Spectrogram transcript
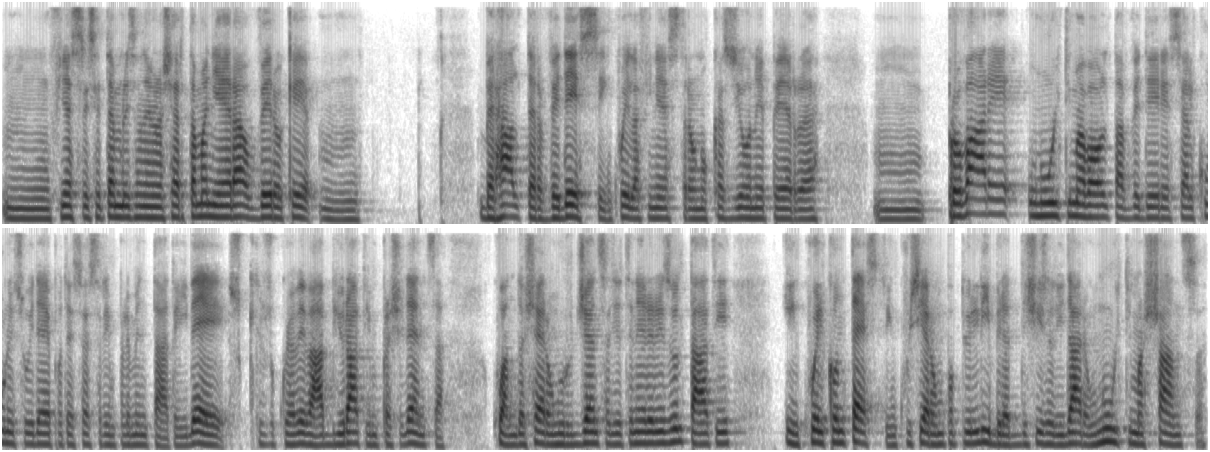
mh, mm, finestra di settembre sia andata in una certa maniera, ovvero che mh, mm, Berhalter vedesse in quella finestra un'occasione per mh, mm, provare un'ultima volta a vedere se alcune sue idee potessero essere implementate, idee su, su cui aveva abbiurato in precedenza quando c'era un'urgenza di ottenere risultati, in quel contesto in cui si era un po' più liberi, ha deciso di dare un'ultima chance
